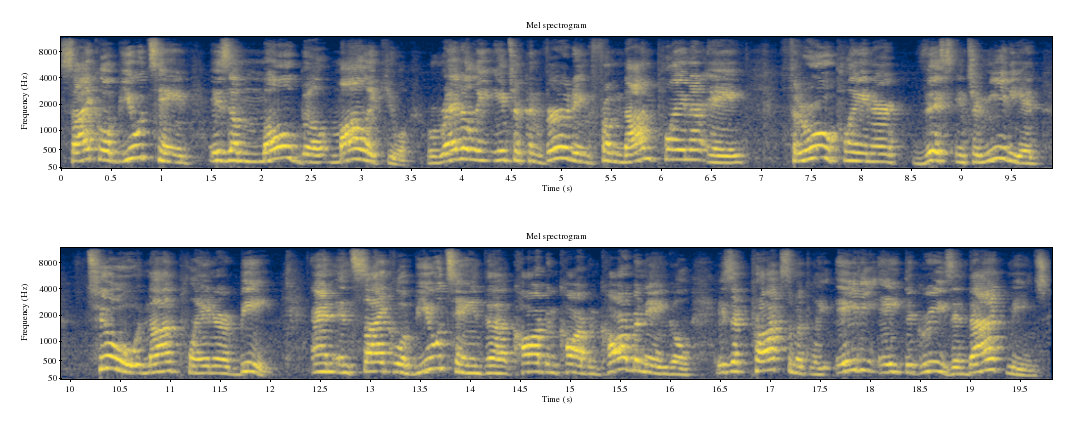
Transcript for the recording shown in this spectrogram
cyclobutane is a mobile molecule readily interconverting from non-planar A through planar this intermediate to non-planar B. And in cyclobutane, the carbon-carbon-carbon angle is approximately 88 degrees, and that means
